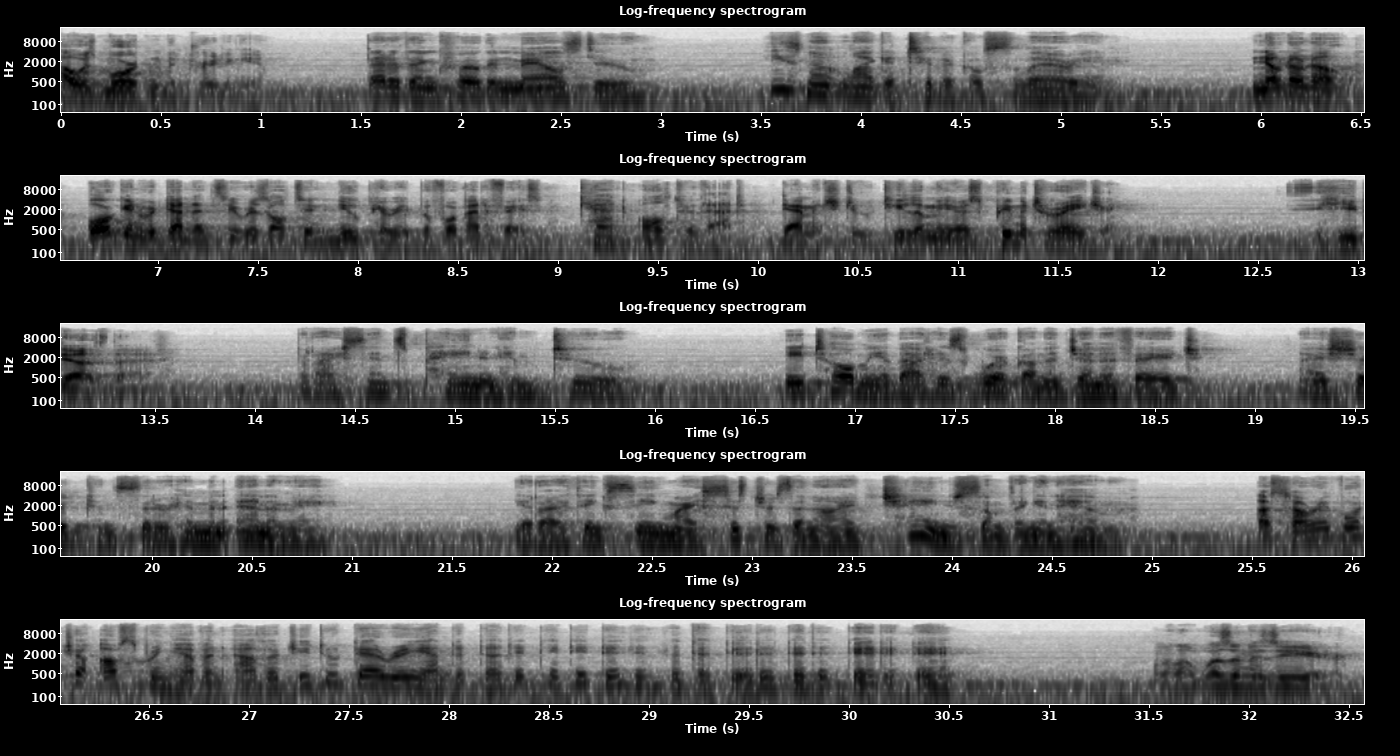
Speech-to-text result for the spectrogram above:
How has Mordin been treating you? Better than Krogan males do. He's not like a typical Salarian. No, no, no. Organ redundancy results in new period before metaphase. Can't alter that. Damage to telomeres, premature aging. He does that. But I sense pain in him too. He told me about his work on the genophage. I should consider him an enemy. Yet I think seeing my sisters and I changed something in him. Asari Vorcha offspring have an allergy to dairy and... Well, it wasn't his ear.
